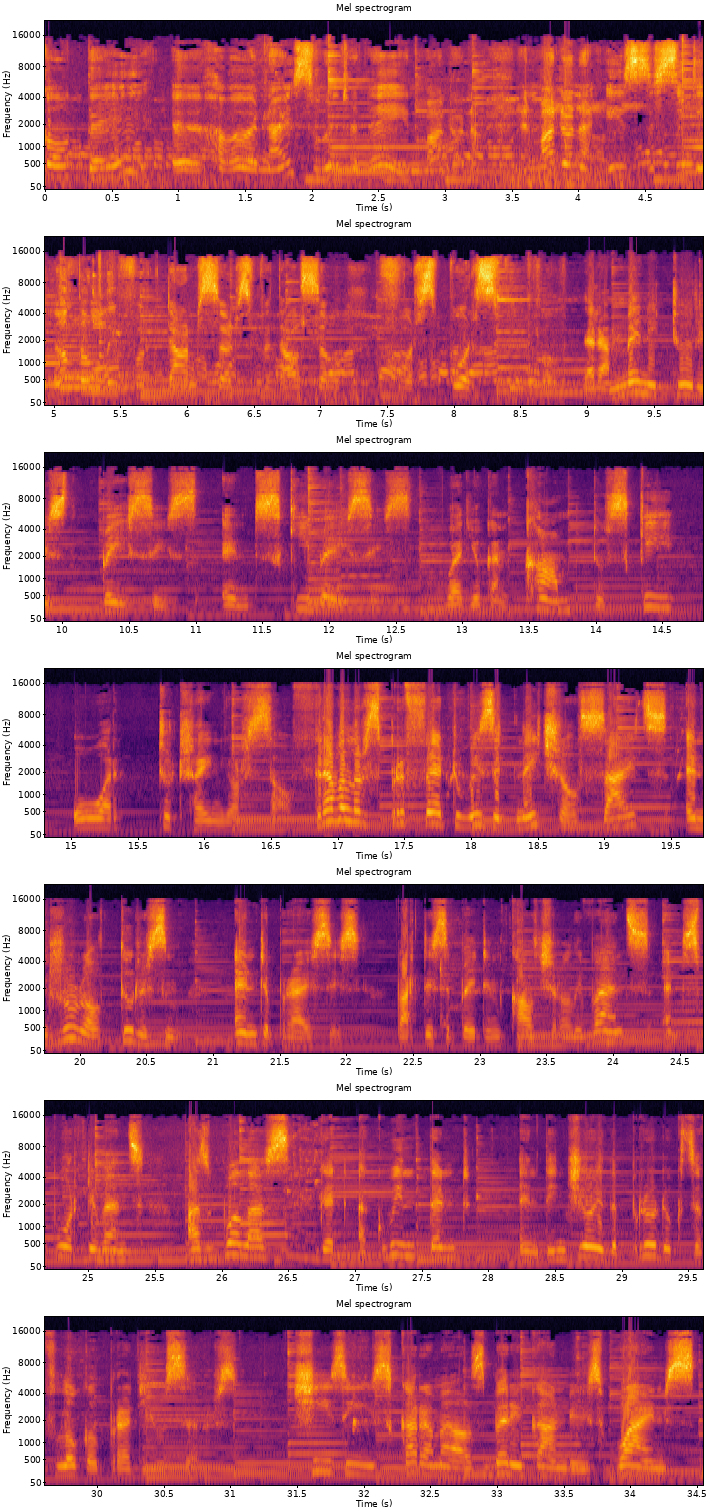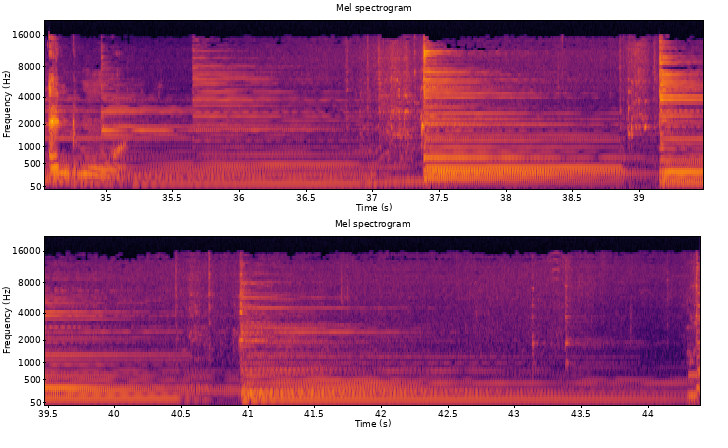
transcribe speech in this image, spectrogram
Cold day, uh, however, nice winter day in Madona. And Madona is the city not only for dancers but also for sports people. There are many tourist bases and ski bases where you can come to ski or to train yourself. Travelers prefer to visit natural sites and rural tourism enterprises, participate in cultural events and sport events, as well as get acquainted and enjoy the products of local producers cheeses, caramels, berry candies, wines, and more.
